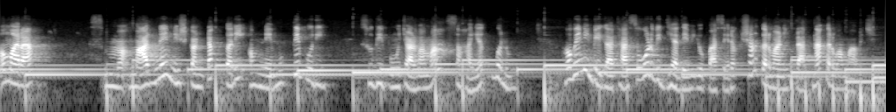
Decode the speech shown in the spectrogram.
અમારા માર્ગને નિષ્કંટક કરી અમને મુક્તિપુરી સુધી પહોંચાડવામાં સહાયક બનો. હવેની બેગાથા સોળ વિદ્યાદેવીઓ પાસે રક્ષણ કરવાની પ્રાર્થના કરવામાં આવે છે.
